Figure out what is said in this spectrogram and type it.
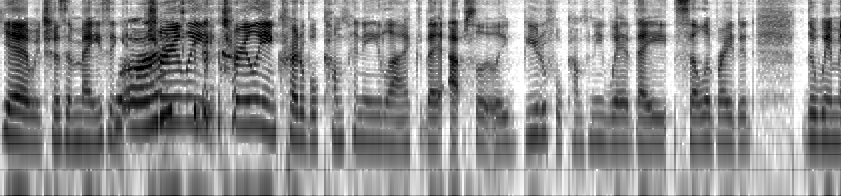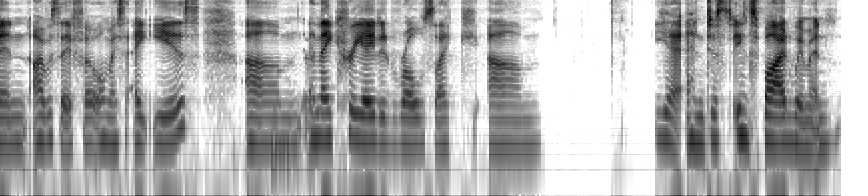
yeah, which was amazing. What? Truly, truly incredible company. Like they're absolutely beautiful company where they celebrated the women. I was there for almost eight years, um, and they created roles like, um, yeah, and just inspired women.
